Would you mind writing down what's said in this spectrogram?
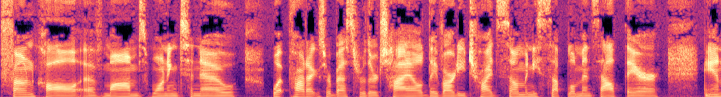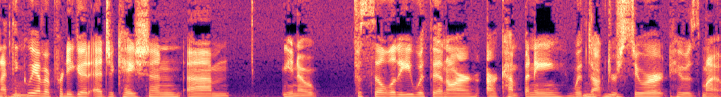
phone call of moms wanting to know what products are best for their child. They've already tried so many supplements out there, and I think we have a pretty good education. Um, you know facility within our our company with Dr. Stewart who is my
